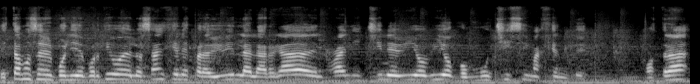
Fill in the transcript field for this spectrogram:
Estamos en el Polideportivo de Los Ángeles para vivir la largada del Rally Chile Bio Bio con muchísima gente. Mostrar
